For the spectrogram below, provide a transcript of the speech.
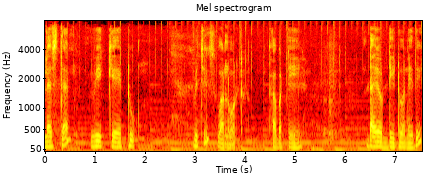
less than V K two which is one కాబట్టి డయోడ్ డి టూ అనేది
